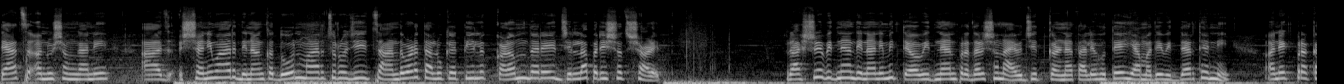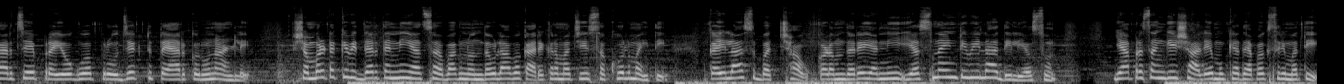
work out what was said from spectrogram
त्याच अनुषंगाने आज शनिवार दिनांक दोन मार्च रोजी चांदवड तालुक्यातील कळमदरे जिल्हा परिषद शाळेत राष्ट्रीय विज्ञान दिनानिमित्त विज्ञान प्रदर्शन आयोजित करण्यात आले होते. यामध्ये विद्यार्थ्यांनी अनेक प्रकारचे प्रयोग व प्रोजेक्ट तयार करून आणले. शंभर टक्के विद्यार्थ्यांनी यात सहभाग नोंदवला व कार्यक्रमाची सखोल माहिती कैलास बच्छाव कळमदरे यांनी यस नाईन टी व्हीला दिली असून याप्रसंगी शालेय मुख्याध्यापक Shrimati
